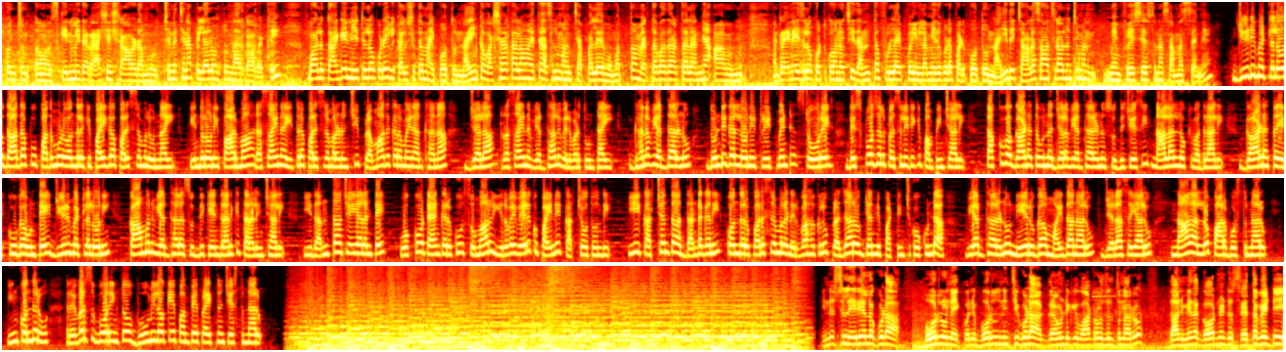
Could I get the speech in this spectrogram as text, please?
కొంచెం స్కిన్ మీద ర్యాషెస్ రావడము చిన్న చిన్న పిల్లలు ఉంటున్నారు కాబట్టి వాళ్ళు తాగే నీటిలో కూడా ఇవి కలుషితం అయిపోతున్నాయి. ఇంకా వర్షాకాలం అయితే అసలు మనం చెప్పలేము. మొత్తం వ్యర్థ పదార్థాలన్నీ ఆ డ్రైనేజీలో కొట్టుకొని వచ్చి ఇదంతా ఫుల్ అయిపోయి ఇళ్ళ మీద కూడా పడిపోతున్నాయి. ఇది చాలా సంవత్సరాల నుంచి మనం మేము ఫేస్ చేస్తున్న సమస్యని. జీడిమెట్లలో దాదాపు పదమూడు వందలకి పైగా పరిశ్రమలు ఉన్నాయి. ఇందులోని ఫార్మా రసాయన ఇతర పరిశ్రమల నుంచి ప్రమాదకరమైన ఘన జల రసాయన వ్యర్థాలు వెలువడుతుంటాయి. ఘన వ్యర్థాలను దుండిగల్లోని ట్రీట్మెంట్ స్టోరేజ్ డిస్పోజల్ ఫెసిలిటీకి పంపించాలి. తక్కువ గాఢత ఉన్న జల వ్యర్థాలను శుద్ధి చేసి నాలాల్లోకి వదలాలి. గాఢత ఎక్కువగా ఉంటే జీడిమెట్లలోని కామన్ వ్యర్థాల శుద్ధి కేంద్రానికి తరలించాలి. ఇదంతా చేయాలంటే ఒక్కో ట్యాంకరుకు సుమారు ఇరవై వేలకు పైనే ఖర్చవుతోంది. ఈ ఖర్చంతా దండగని కొందరు పరిశ్రమల నిర్వాహకులు ప్రజారోగ్యాన్ని పట్టించుకోకుండా వ్యర్థాలను నేరుగా మైదానాలు జలాశయాలు నాలాల్లో పారబోస్తున్నారు. ఇంకొందరు రివర్స్ బోరింగ్తో భూమిలోకే పంపే ప్రయత్నం చేస్తున్నారు. ఇండస్ట్రియల్ ఏరియాలో కూడా బోర్లు ఉన్నాయి కొన్ని బోర్ల నుంచి కూడా గ్రౌండ్కి వాటర్ వదులుతున్నారు. దాని మీద గవర్నమెంట్ శ్రద్ధ పెట్టి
